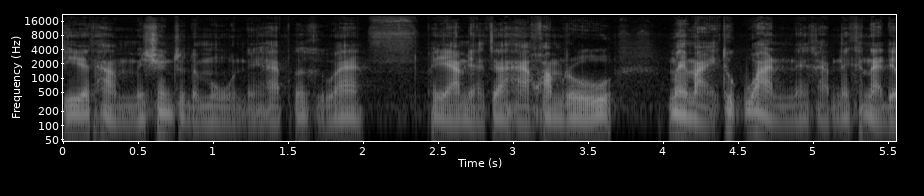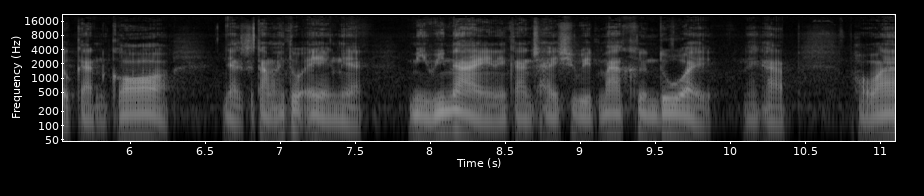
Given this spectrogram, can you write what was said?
ที่จะทำ Mission to the Moon นะครับ ก็คือว่าพยายามอยากจะหาความรู้ใหม่ ๆ ทุกวันนะครับ ในขณะเดียวกันก็อยากจะทำให้ตัวเองเนี่ย มีวินัยในการใช้ชีวิตมากขึ้นด้วยนะครับ เพราะว่า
